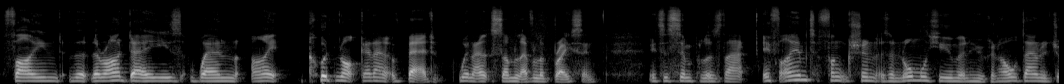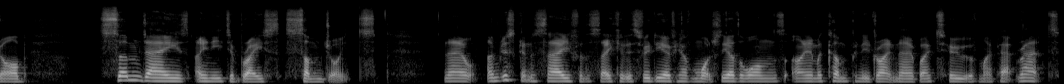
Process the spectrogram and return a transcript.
find that there are days when I could not get out of bed without some level of bracing. It's as simple as that. If I am to function as a normal human who can hold down a job, some days I need to brace some joints. Now, I'm just going to say, for the sake of this video, if you haven't watched the other ones, I am accompanied right now by two of my pet rats,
